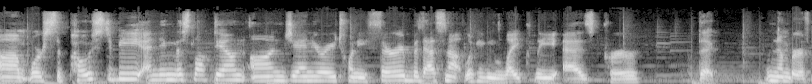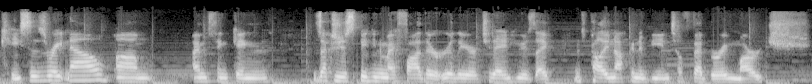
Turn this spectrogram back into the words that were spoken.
Um, we're supposed to be ending this lockdown on January 23rd, but that's not looking likely as per the number of cases right now. Um, I'm thinking I was actually just speaking to my father earlier today, and he was like, it's probably not going to be until February, March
